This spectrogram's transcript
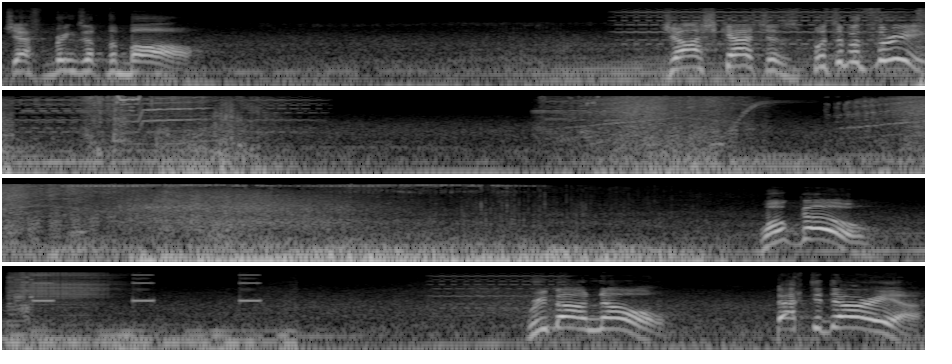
Jeff brings up the ball. Josh catches, puts up a three. Won't go. Rebound Noel. Back to Daria.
